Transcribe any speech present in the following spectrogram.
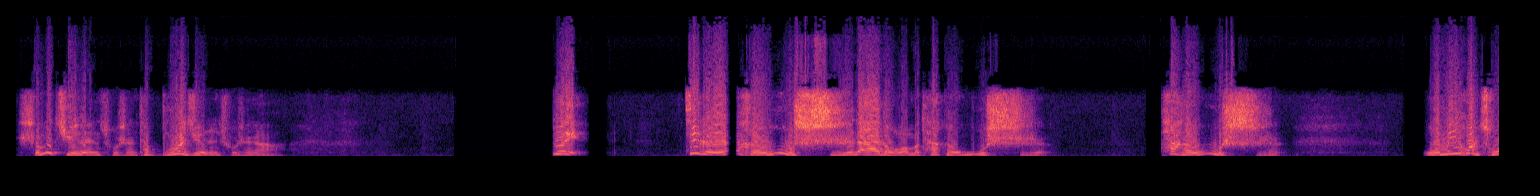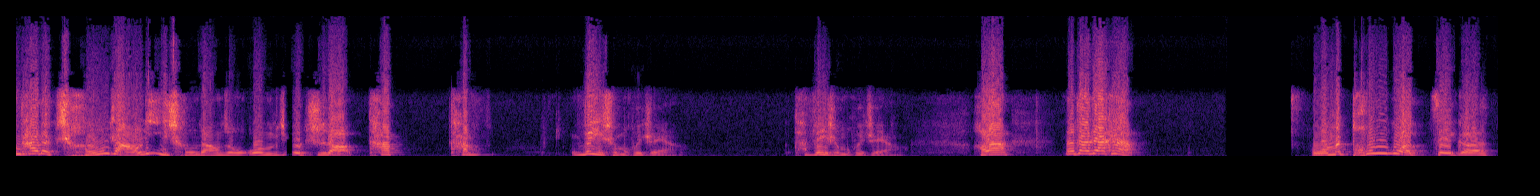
什么军人出身？他不是军人出身啊。对，这个人很务实，大家懂了吗？他很务实，他很务实。我们一会儿从他的成长历程当中，我们就知道他他为什么会这样，他为什么会这样。好了，那大家看，我们通过这个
